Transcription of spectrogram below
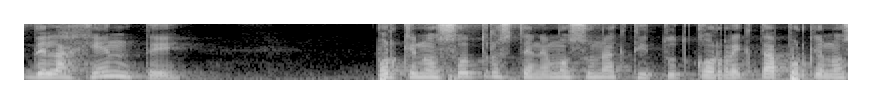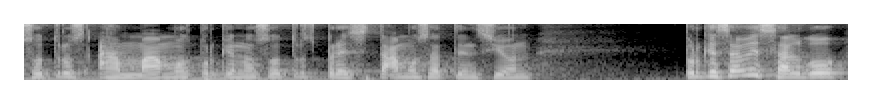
de la gente, porque nosotros tenemos una actitud correcta, porque nosotros amamos, porque nosotros prestamos atención. Porque sabes algo,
